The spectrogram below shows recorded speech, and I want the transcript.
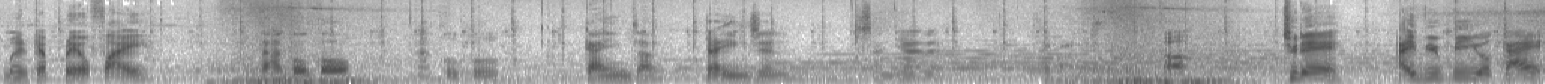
เหมือนกับเปลวไฟตาโกโก้หาโกโก้กายอิงจังกะอิงจังสัญญานะ today I will be your guide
